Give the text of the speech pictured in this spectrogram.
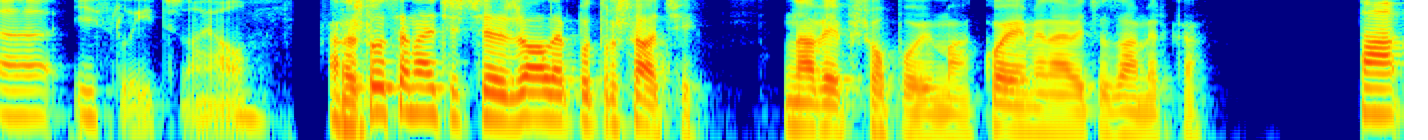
e, i slično. Jel? A na što se najčešće žale potrošači na web shopovima? Koja im je najveća zamjerka? Pa,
